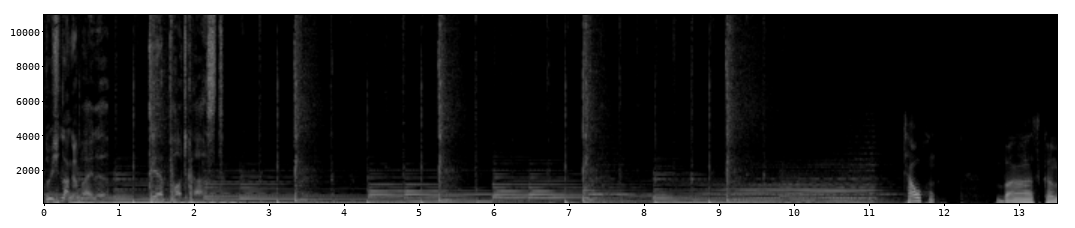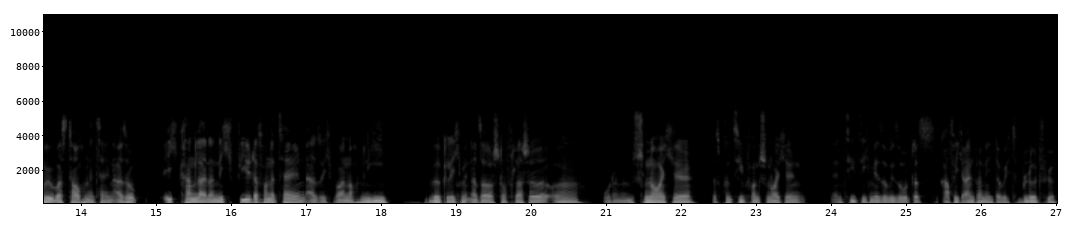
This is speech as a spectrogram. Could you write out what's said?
durch Langeweile. Der Podcast. Tauchen. Was können wir übers Tauchen erzählen? Also, ich kann leider nicht viel davon erzählen. Also, ich war noch nie wirklich mit einer Sauerstoffflasche äh, oder einem Schnorchel. Das Prinzip von Schnorcheln entzieht sich mir sowieso. Das raff ich einfach nicht. Da bin ich zu blöd für.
